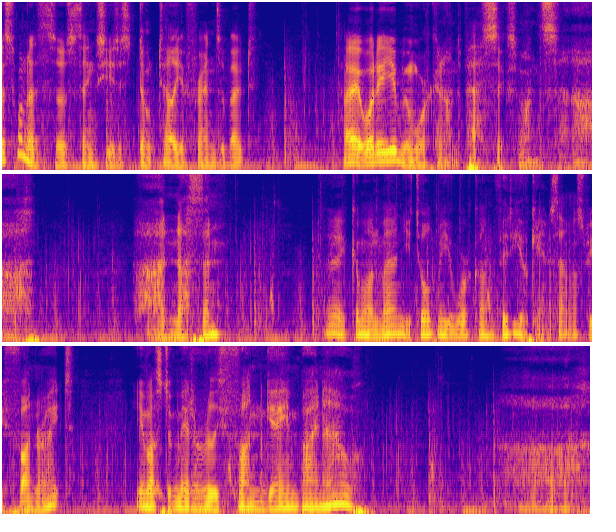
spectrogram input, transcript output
this one of those things you just don't tell your friends about? Hey, what have you been working on the past six months? Uh, uh, nothing. Hey, come on, man. You told me you work on video games. That must be fun, right? You must have made a really fun game by now. Uh,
